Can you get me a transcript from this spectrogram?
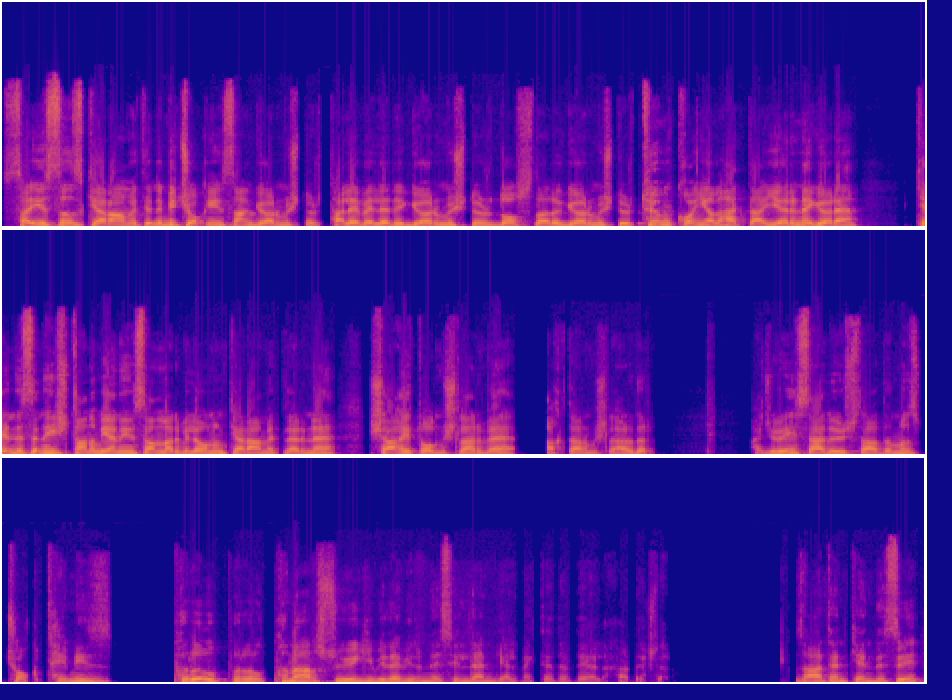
sayısız kerametini birçok insan görmüştür. Talebeleri görmüştür, dostları görmüştür. Tüm Konyalı hatta yerine göre kendisini hiç tanımayan insanlar bile onun kerametlerine şahit olmuşlar ve aktarmışlardır. Hacı Veysade Üstadımız çok temiz, pırıl pırıl pınar suyu gibi de bir nesilden gelmektedir değerli kardeşler. Zaten kendisi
